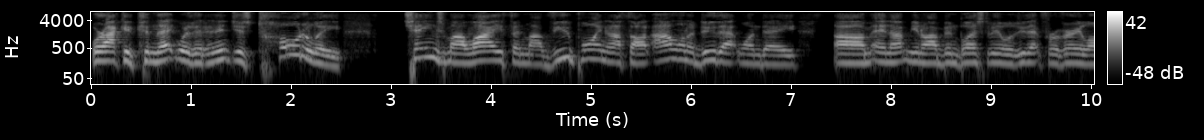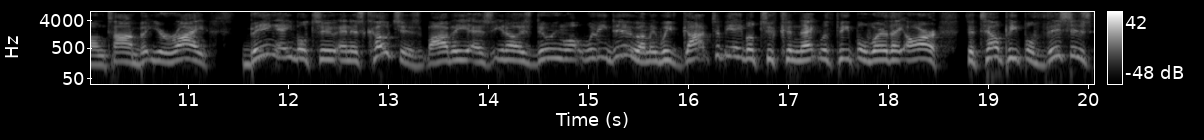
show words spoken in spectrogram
where I could connect with it. And it just totally changed my life and my viewpoint. And I thought, I want to do that one day. Um, and I'm, you know, I've been blessed to be able to do that for a very long time. But you're right, being able to, and as coaches, Bobby, as you know, is doing what we do. I mean, we've got to be able to connect with people where they are to tell people this is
